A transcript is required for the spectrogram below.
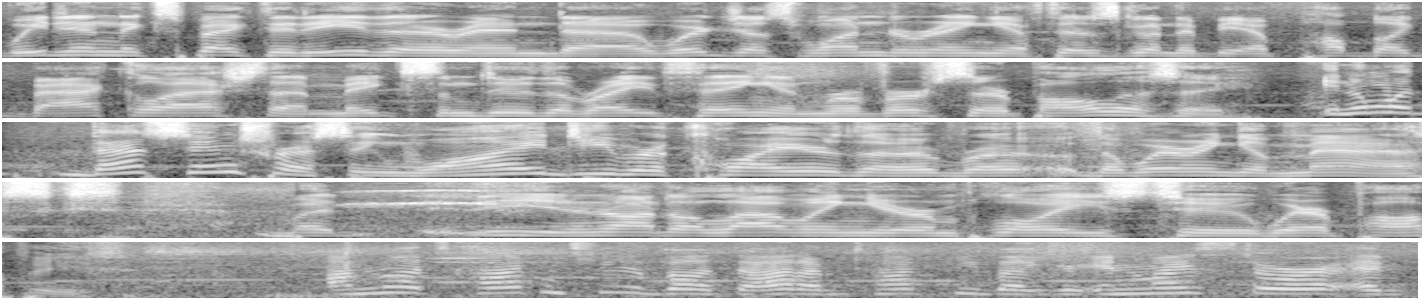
We didn't expect it either, and uh, we're just wondering if there's going to be a public backlash that makes them do the right thing and reverse their policy. You know what? That's interesting. Why do you require the the wearing of masks, but you're not allowing your employees to wear poppies? I'm not talking to you about that. I'm talking about you're in my store and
